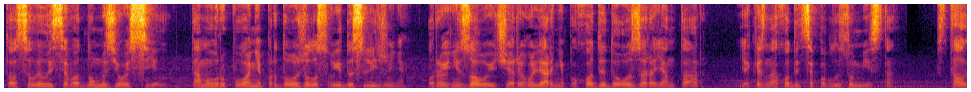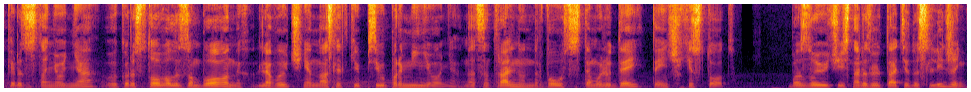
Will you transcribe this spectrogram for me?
та оселилися в одному з його сіл. Там угруповання продовжило свої дослідження, організовуючи регулярні походи до озера Янтар, яке знаходиться поблизу міста. Сталкери з останнього дня використовували зомбованих для вивчення наслідків псівипромінювання на центральну нервову систему людей та інших істот. Базуючись на результаті досліджень,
